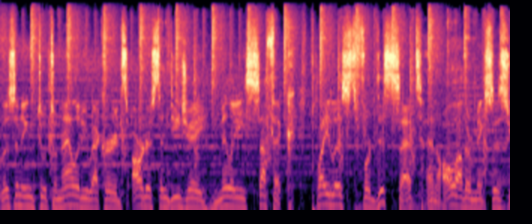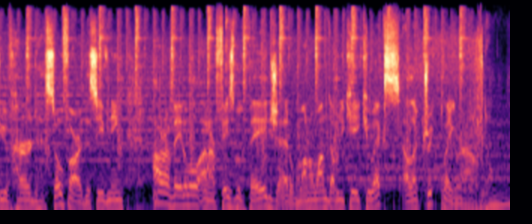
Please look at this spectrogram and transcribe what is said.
Listening to Tonality Records artist and DJ Millie Sefik. Playlist for this set and all other mixes you've heard so far this evening are available on our Facebook page at 101 WKQX Electric. Playground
